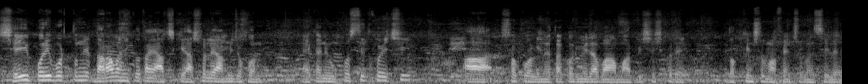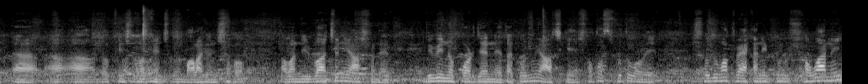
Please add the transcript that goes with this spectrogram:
সেই পরিবর্তনের ধারাবাহিকতায় আজকে আসলে আমি যখন এখানে উপস্থিত হয়েছি সকল নেতাকর্মীরা বা আমার বিশেষ করে দক্ষিণ সুরমা ফেঞ্চুমেন সিলে আহ, আহ, আহ, দক্ষিণ সুরমা ফেঞ্চুমেন বালাগঞ্জ সহ আমার নির্বাচনী আসনের বিভিন্ন পর্যায়ের নেতাকর্মী আজকে স্বতঃস্ফূর্তভাবে শুধুমাত্র এখানে কোনো সভা নেই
